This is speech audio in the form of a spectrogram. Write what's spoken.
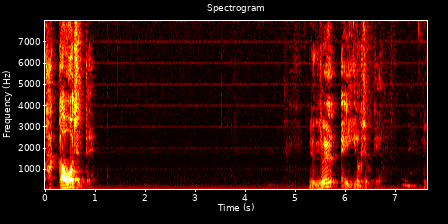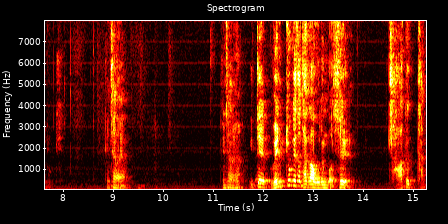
가까워질 때 여기를 a 이렇게 적을게요. 이렇게 괜찮아요? 괜찮아요? 이때 왼쪽에서 다가오는 것을 좌극한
